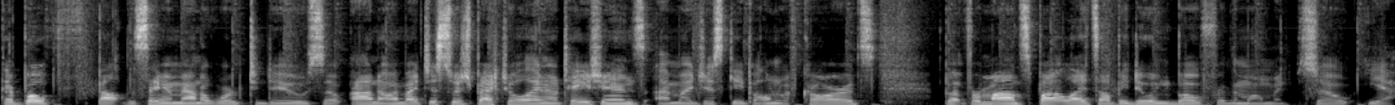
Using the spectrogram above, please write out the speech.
They're both about the same amount of work to do, so I don't know, I might just switch back to all annotations, I might just keep on with cards. But for mod spotlights, I'll be doing both for the moment, so yeah.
